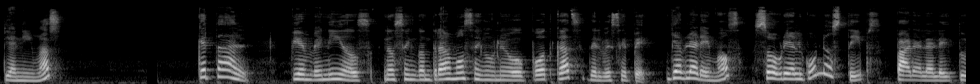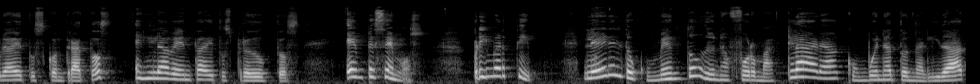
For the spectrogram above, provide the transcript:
¿Te animas? ¿Qué tal? Bienvenidos, nos encontramos en un nuevo podcast del BCP y hablaremos sobre algunos tips para la lectura de tus contratos en la venta de tus productos. Empecemos. Primer tip, leer el documento de una forma clara, con buena tonalidad,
